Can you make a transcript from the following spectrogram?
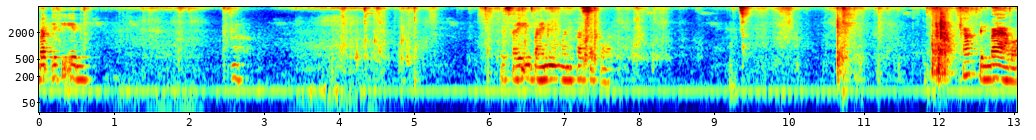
บัตรเอทีเอ็มจะใส่อีกใบหนึ่งมันพาสปอร์ตฮักเป็นบ้าบ่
